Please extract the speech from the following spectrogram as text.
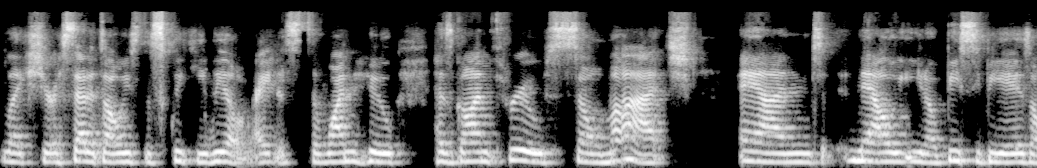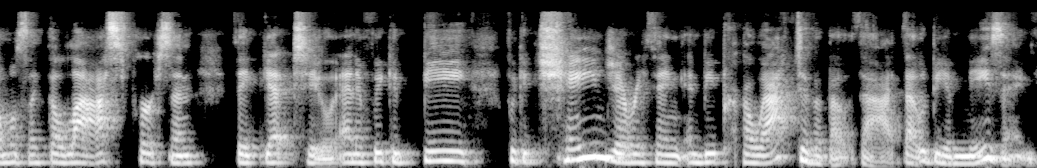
like Shira said, it's always the squeaky wheel, right? It's the one who has gone through so much and now you know bcba is almost like the last person they get to. And if we could be if we could change everything and be proactive about that that would be amazing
